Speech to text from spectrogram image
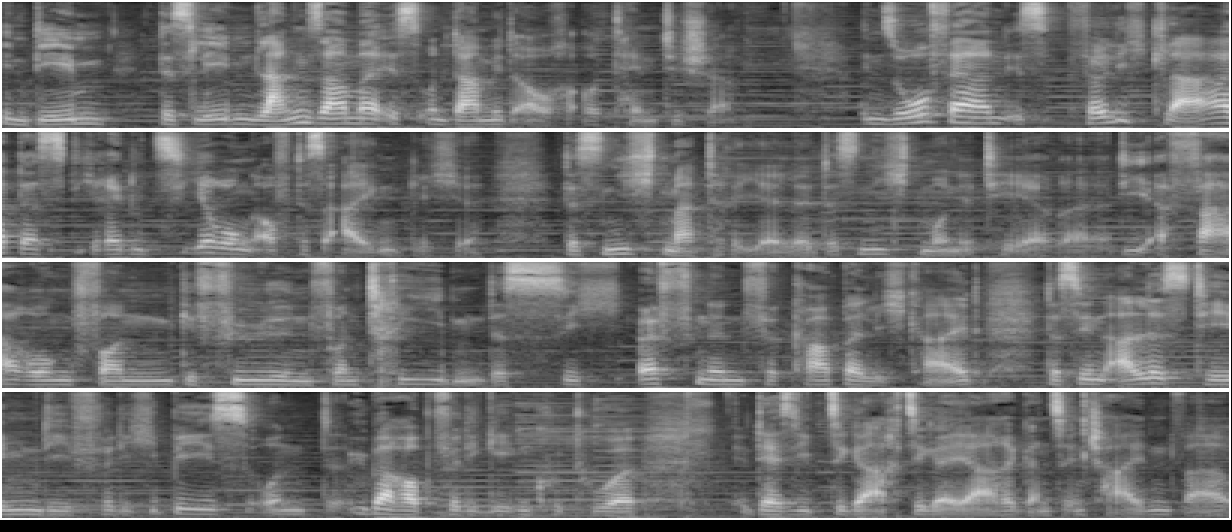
in dem das Leben langsamer ist und damit auch authentischer. Insofern ist völlig klar, dass die Reduzierung auf das Eigentliche, das Nichtmaterielle, das Nichtmonetäre, die Erfahrung von Gefühlen, von Trieben, das sich öffnen für Körperlichkeit, das sind alles Themen, die für die Hippies und überhaupt für die Gegenkultur der 70er, 80er Jahre ganz entscheidend war.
